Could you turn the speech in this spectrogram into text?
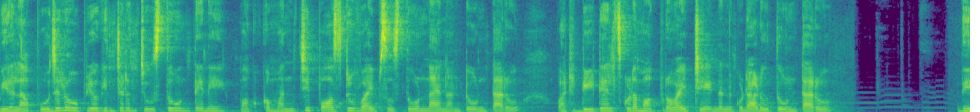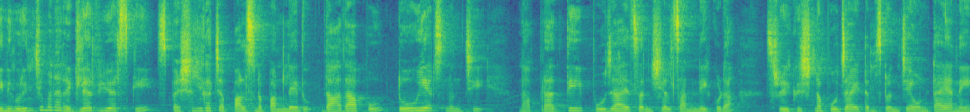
మీరు అలా పూజలో ఉపయోగించడం చూస్తూ ఉంటేనే మాకు ఒక మంచి పాజిటివ్ వైబ్స్ వస్తూ ఉన్నాయని అంటూ ఉంటారు. వాటి డీటెయిల్స్ కూడా మాకు ప్రొవైడ్ చేయండి అని కూడా అడుగుతూ ఉంటారు. దీని గురించి మన రెగ్యులర్ వ్యూయర్స్కి స్పెషల్గా చెప్పాల్సిన పని లేదు. దాదాపు టూ ఇయర్స్ నుంచి నా ప్రతి పూజా ఎసెన్షియల్స్ అన్నీ కూడా శ్రీకృష్ణ పూజా ఐటమ్స్ నుంచే ఉంటాయని.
